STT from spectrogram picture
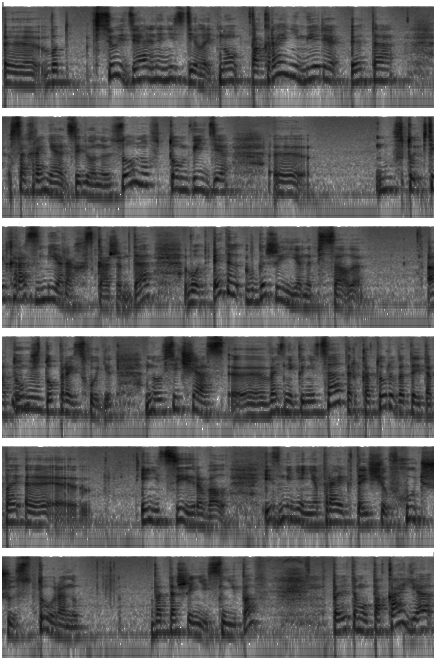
э, вот все идеально не сделать. Но, по крайней мере, это сохраняет зеленую зону в том виде, э, ну, в, то- в тех размерах, скажем, да. Вот это в ГЖИ я написала о том, что происходит. Но сейчас э, возник инициатор, который вот это э, инициировал изменение проекта еще в худшую сторону в отношении СНИПов. Поэтому пока я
